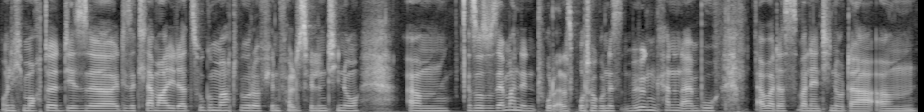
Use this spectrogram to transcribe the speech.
Und ich mochte diese, diese Klammer, die dazu gemacht wurde, auf jeden Fall, dass Valentino, ähm, also so sehr man den Tod eines Protagonisten mögen kann in einem Buch, aber dass Valentino da ähm,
